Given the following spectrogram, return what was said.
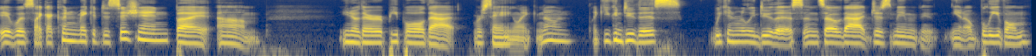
it was like I couldn't make a decision, but, um, you know, there are people that were saying, like, no, like, you can do this. We can really do this. And so that just made me, you know, believe them.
